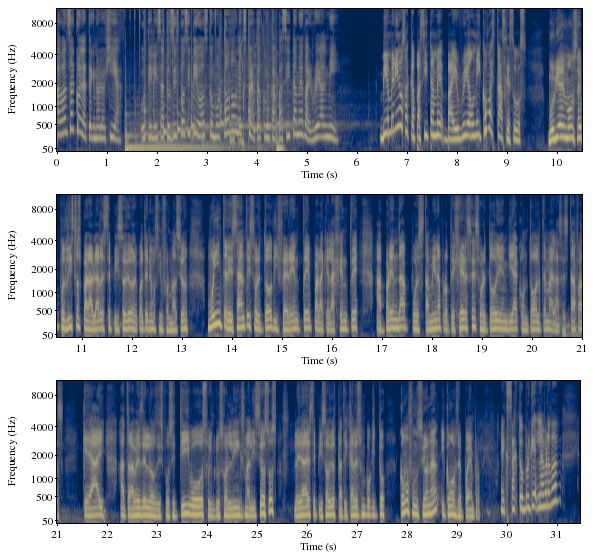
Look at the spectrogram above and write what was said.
Avanza con la tecnología. Utiliza tus dispositivos como todo un experto con Capacítame by Realme. Bienvenidos a Capacítame by Realme. ¿Cómo estás, Jesús? Muy bien, Monse, pues listos para hablar de este episodio del cual tenemos información muy interesante y sobre todo diferente para que la gente aprenda pues también a protegerse, sobre todo hoy en día con todo el tema de las estafas que hay a través de los dispositivos o incluso links maliciosos. La idea de este episodio es platicarles un poquito cómo funcionan y cómo se pueden proteger. Exacto, porque la verdad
